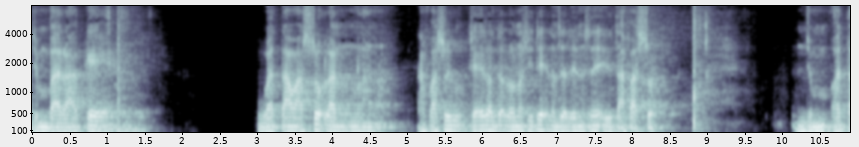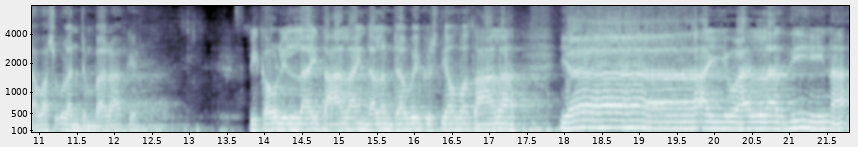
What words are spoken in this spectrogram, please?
jembarake wa tawassuh lan Tafasu jek rada rono sithik rada sithik tafasu. Jem, tawasulan jembarake. Fi qaulillahi ta'ala ing dalam dawuh Gusti Allah taala Ya ayyuhalladzina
